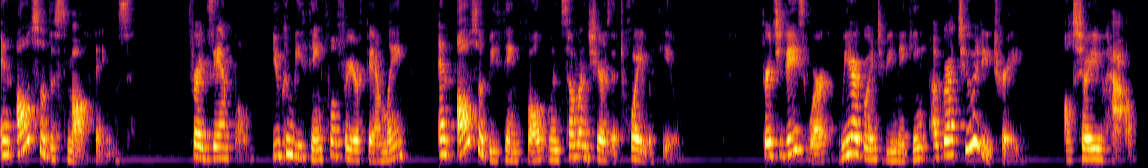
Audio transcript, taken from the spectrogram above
and also the small things. For example, you can be thankful for your family and also be thankful when someone shares a toy with you. For today's work, we are going to be making a gratitude tree. I'll show you how.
